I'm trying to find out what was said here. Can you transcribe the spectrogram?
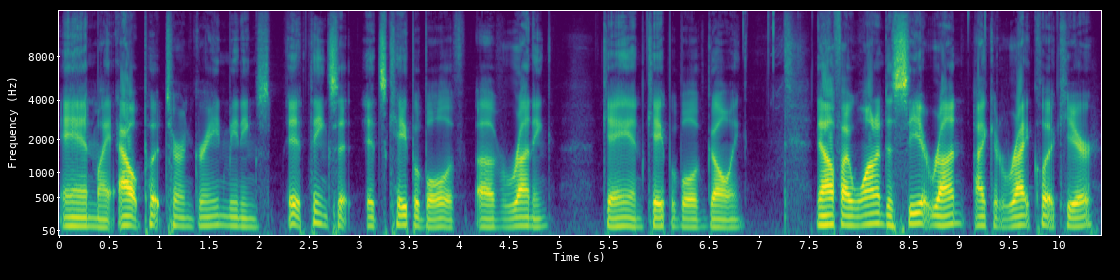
and my output turned green, meaning it thinks it, it's capable of, of running, okay, and capable of going. Now if I wanted to see it run, I could right click here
